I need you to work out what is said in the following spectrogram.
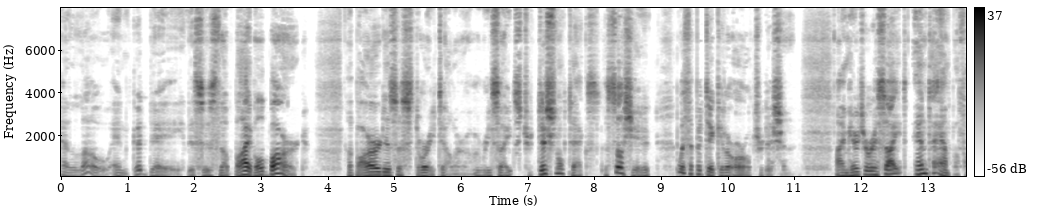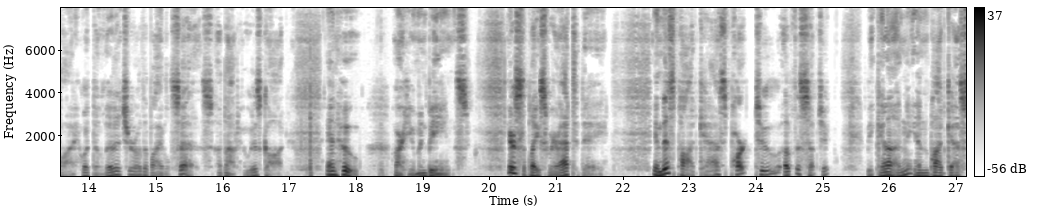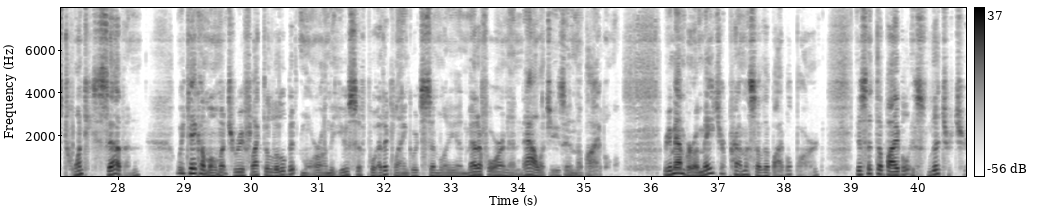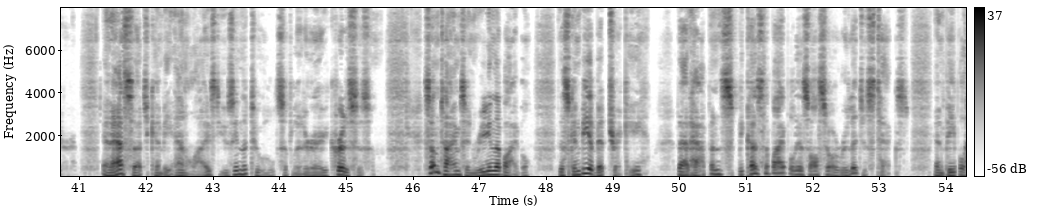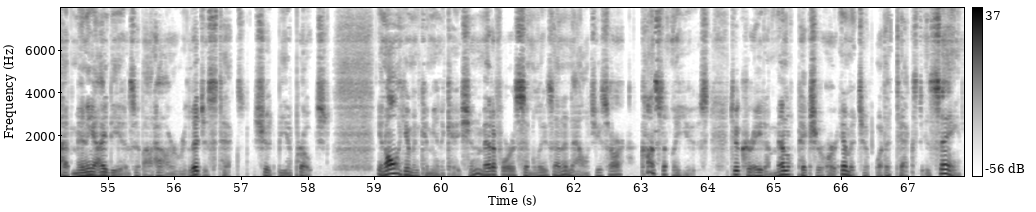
Hello and good day. This is the Bible Bard. A bard is a storyteller who recites traditional texts associated with a particular oral tradition. I'm here to recite and to amplify what the literature of the Bible says about who is God and who are human beings. Here's the place we're at today. In this podcast, part two of the subject, begun in podcast 27, we take a moment to reflect a little bit more on the use of poetic language, simile, and metaphor and analogies in the Bible. Remember, a major premise of the Bible Bard is that the Bible is literature, and as such can be analyzed using the tools of literary criticism. Sometimes in reading the Bible, this can be a bit tricky, that happens because the Bible is also a religious text, and people have many ideas about how a religious text should be approached. In all human communication, metaphors, similes, and analogies are constantly used to create a mental picture or image of what a text is saying.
